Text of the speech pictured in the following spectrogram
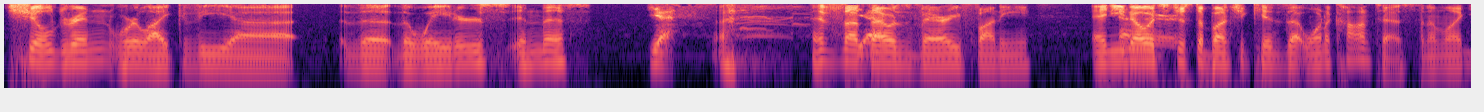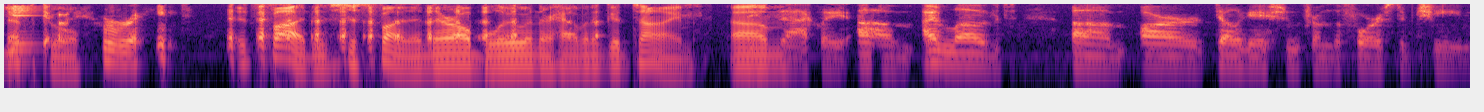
children were like the uh, the the waiters in this. Yes. I thought that was very funny. and you And know it's just a bunch of kids that won a contest, and I'm like, that's Yeah, cool. right? It's fun. It's just fun, and they're all blue and they're having a good time. Um, exactly. Um, I loved um, our delegation from the Forest of Cheem.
